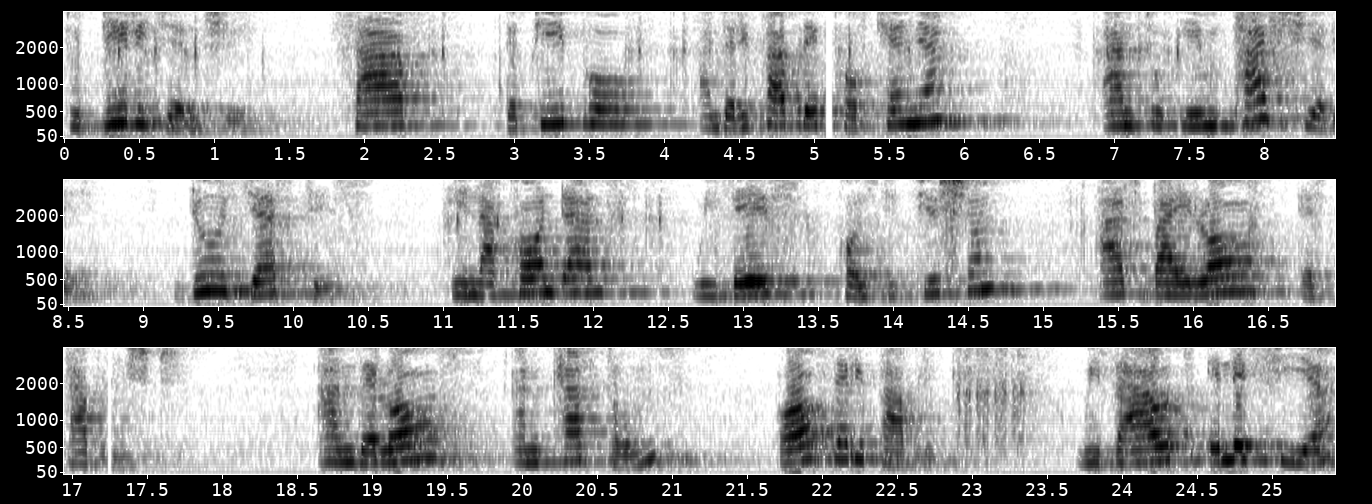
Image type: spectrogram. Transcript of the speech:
to diligently serve the people and the Republic of Kenya and to impartially do justice in accordance with this Constitution as by law established, and the laws and customs of the Republic without any fear,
